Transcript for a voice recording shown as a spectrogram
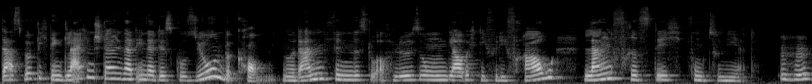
das wirklich den gleichen Stellenwert in der Diskussion bekommt, nur dann findest du auch Lösungen, glaube ich, die für die Frau langfristig funktioniert. Mhm.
